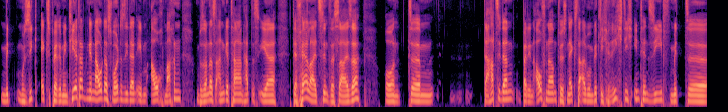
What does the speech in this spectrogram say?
mit Musik experimentiert hat. Und genau das wollte sie dann eben auch machen. Und besonders angetan hat es ihr der Fairlight Synthesizer. Und ähm, da hat sie dann bei den Aufnahmen fürs nächste Album wirklich richtig intensiv mit äh,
